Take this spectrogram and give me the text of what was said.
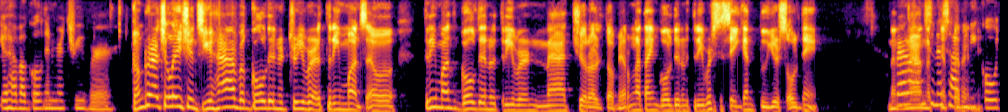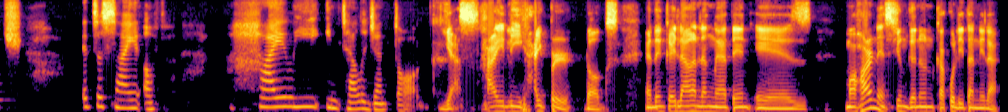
You have a golden retriever. congratulations, you have a golden retriever at three months. Uh, three-month golden retriever, natural to. Meron nga tayong golden retriever, si Sagan, two years old na eh. Pero ang sinasabi ni eh. coach, it's a sign of highly intelligent dog. Yes, highly hyper dogs. And then kailangan lang natin is ma-harness yung ganun kakulitan nila.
